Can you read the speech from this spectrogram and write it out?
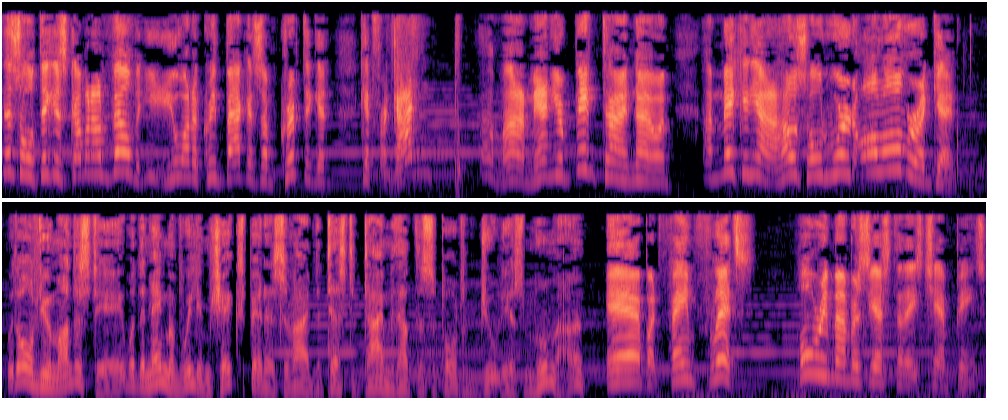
This whole thing is coming out velvet. You, you want to creep back in some crypt and get, get forgotten? Come on, man, you're big time now. I'm, I'm making you a household word all over again. With all due modesty, would the name of William Shakespeare have survived the test of time without the support of Julius Moomer? Yeah, but fame flits. Who remembers yesterday's champions?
